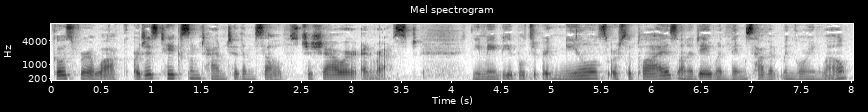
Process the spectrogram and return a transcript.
goes for a walk, or just takes some time to themselves to shower and rest. You may be able to bring meals or supplies on a day when things haven't been going well,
